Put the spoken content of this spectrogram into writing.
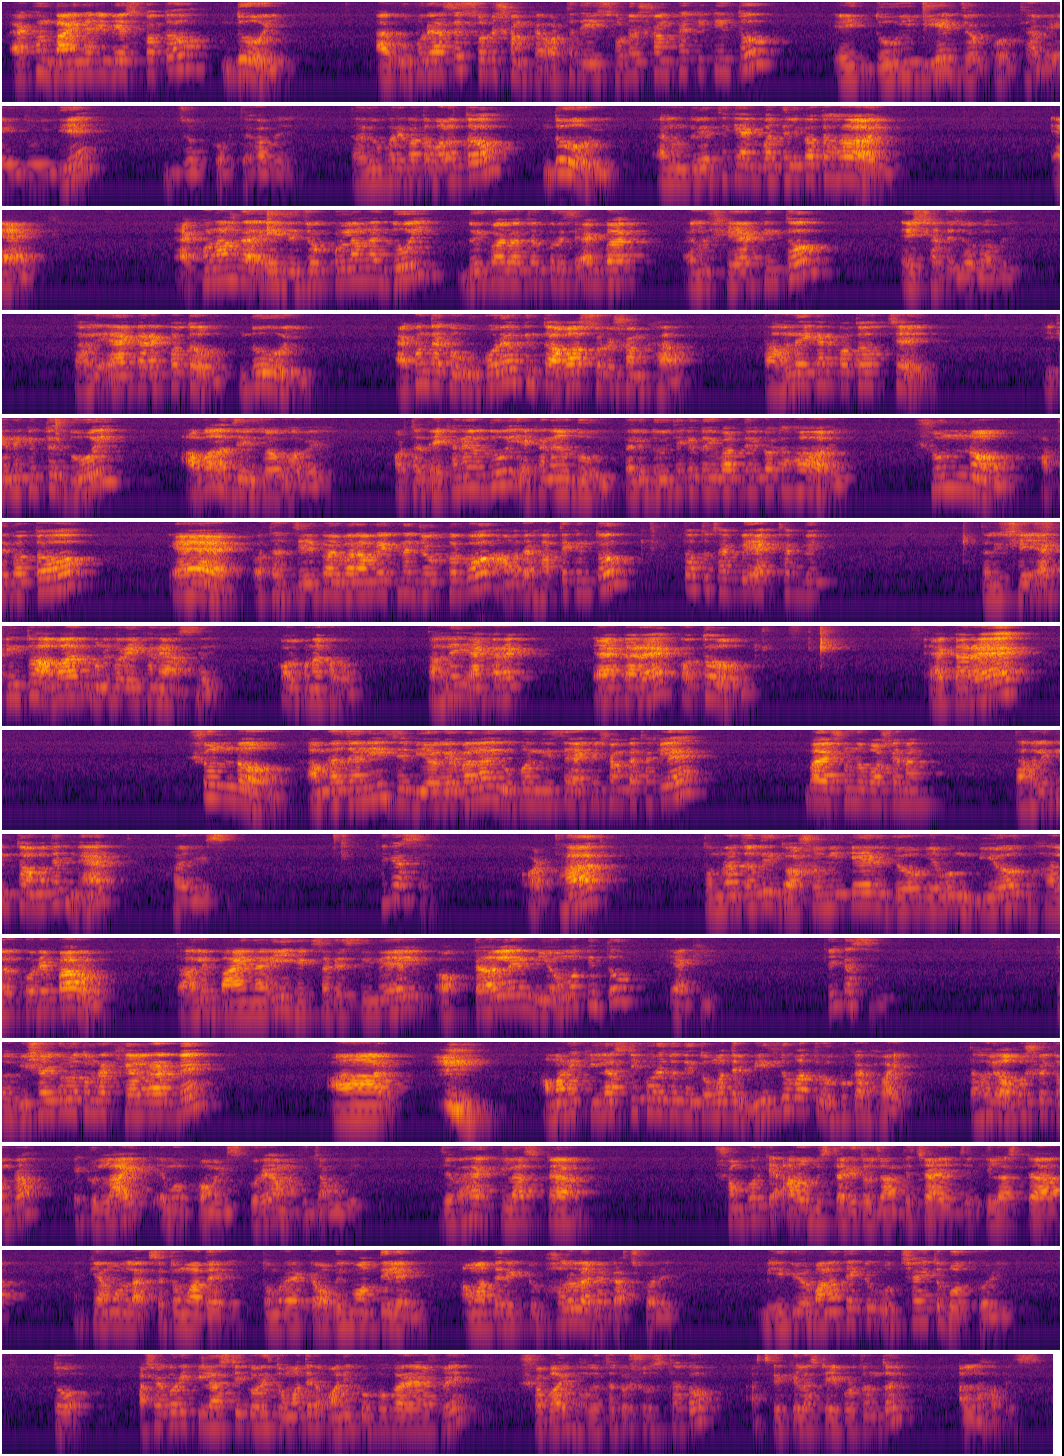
এখন বাইনারি বেস কত? দুই। আর উপরে আছে ছোট সংখ্যা, অর্থাৎ এই ছোট সংখ্যাকে কিন্তু এই দুই দিয়ে যোগ করতে হবে, এই দুই দিয়ে যোগ করতে হবে। তাহলে উপরে কত বলো তো? দুই। এখন দুইয়ের থেকে একবার দিলে কত হয়? এক। এখন আমরা এই যে যোগ করলাম না দুই দুই কয়বার যোগ করেছি? একবার। এখন সে এক কিন্তু এর সাথে যোগ হবে। তাহলে এক আর এক কত? দুই। এখন দেখো, উপরেও কিন্তু আবার ছোট সংখ্যা। তাহলে এখানে কত হচ্ছে? এখানে কিন্তু দুই, আবার যে যোগ হবে। অর্থাৎ এখানেও দুই এখানেও দুই। তাহলে দুই থেকে দুই বাদ দিলে কত হয়? শূন্য। হাতে কত? এক। অর্থাৎ যে কয়বার আমরা এখানে যোগ করব, আমাদের হাতে কিন্তু তত থাকবে, এক থাকবে। তাহলে সেই এক কিন্তু আবার মনে করো এখানে আছে। কল্পনা করো। তাহলে এক আর এক এক আর এক কত? এক আর এক শূন্য। আমরা জানি যে বিয়োগের বেলায় উপর নিচে একই সংখ্যা থাকলে বাই শূন্য বসে না। তাহলে কিন্তু আমাদের ম্যাথ হয়ে গেছে। ঠিক আছে? অর্থাৎ তোমরা যদি দশমিকের যোগ এবং বিয়োগ ভালো করে পারো, তাহলে বাইনারি হেক্সাডেসিমেল অক্টালের নিয়মও কিন্তু একই। ঠিক আছে? তো বিষয়গুলো তোমরা খেয়াল রাখবে। আর আমার এই ক্লাসটি করে যদি তোমাদের বিন্দুমাত্র উপকার হয়, তাহলে অবশ্যই তোমরা একটু লাইক এবং কমেন্টস করে আমাকে জানাবে যে, ভাইয়া ক্লাসটা সম্পর্কে আরও বিস্তারিত জানতে চাই যে ক্লাসটা কেমন লাগছে তোমাদের? তোমরা একটা অভিমত দিলে আমাদের একটু ভালো লাগে কাজ করে। ভিডিও বানাতে একটু উৎসাহিত বোধ করি। তো আশা করি ক্লাসটি করে তোমাদের অনেক উপকারে আসবে। সবাই ভালো থাকো, সুস্থ থাকো। আজকের ক্লাসটি এই পর্যন্তই। আল্লাহ হাফেজ।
